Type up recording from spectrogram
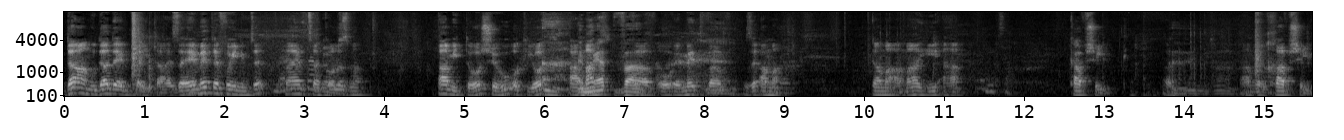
דע עמודה דאמצעיתא, אז האמת איפה היא נמצאת? באמצע כל הזמן. אמיתו שהוא אותיות אמת אמת ו'. או אמת ו', זה אמה. גם האמה היא הקו שלי, המרחב שלי.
